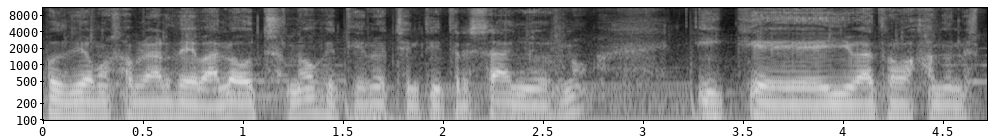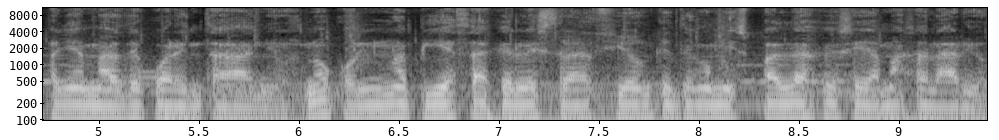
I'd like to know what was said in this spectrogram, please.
Podríamos hablar de Baloch, ¿no? que tiene 83 años ¿no? Y que lleva trabajando en España más de 40 años, ¿no? con una pieza que es la instalación que tengo en mi espalda que se llama Salario.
